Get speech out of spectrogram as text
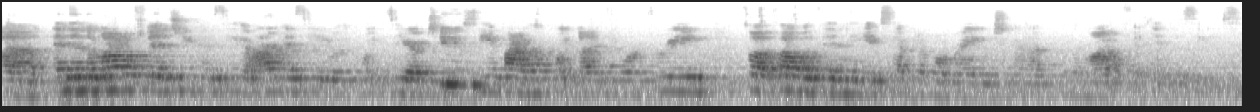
Um, and then the model fits, you can see the RMSE was 0.02, CFI was 0.943, so it fell within the acceptable range uh, for the model fit indices.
